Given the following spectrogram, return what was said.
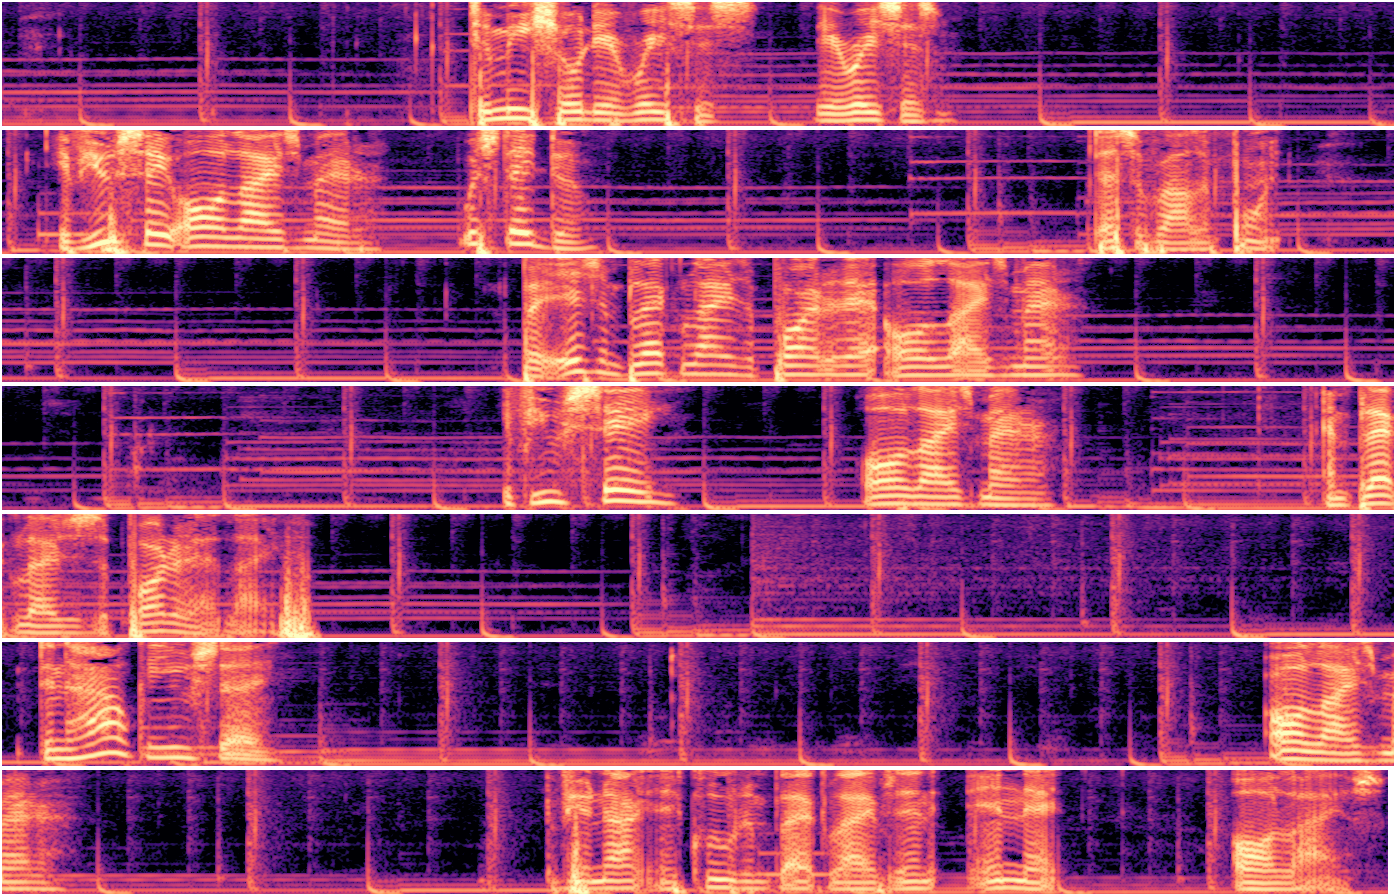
to me show their racist, their racism. If you say all lives matter, which they do, that's a valid point. But isn't black lives a part of that all lives matter? If you say all lives matter and black lives is a part of that life, then how can you say all lives matter if you're not including black lives in in that all lives?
